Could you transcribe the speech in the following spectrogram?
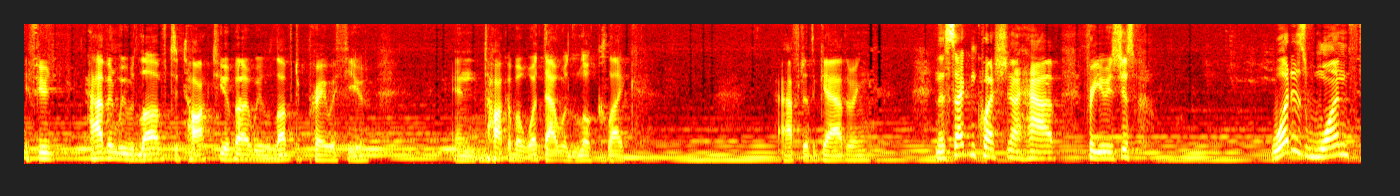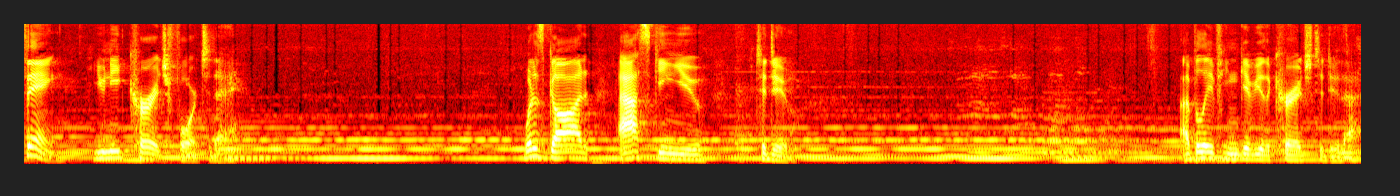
If you haven't, we would love to talk to you about it. We would love to pray with you and talk about what that would look like after the gathering. And the second question I have for you is just what is one thing you need courage for today? What is God asking you to do? I believe He can give you the courage to do that.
